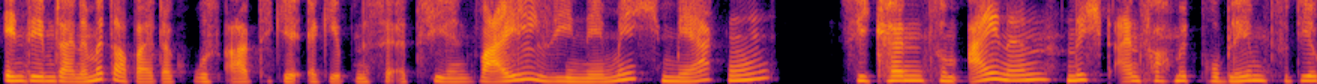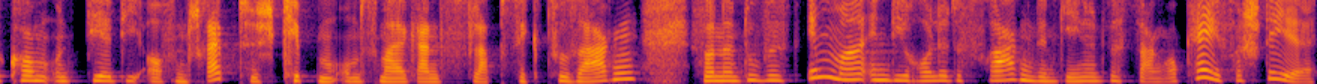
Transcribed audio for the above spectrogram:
indem deine Mitarbeiter großartige Ergebnisse erzielen, weil sie nämlich merken, Sie können zum einen nicht einfach mit Problemen zu dir kommen und dir die auf den Schreibtisch kippen, um es mal ganz flapsig zu sagen, sondern du wirst immer in die Rolle des Fragenden gehen und wirst sagen, okay, verstehe.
